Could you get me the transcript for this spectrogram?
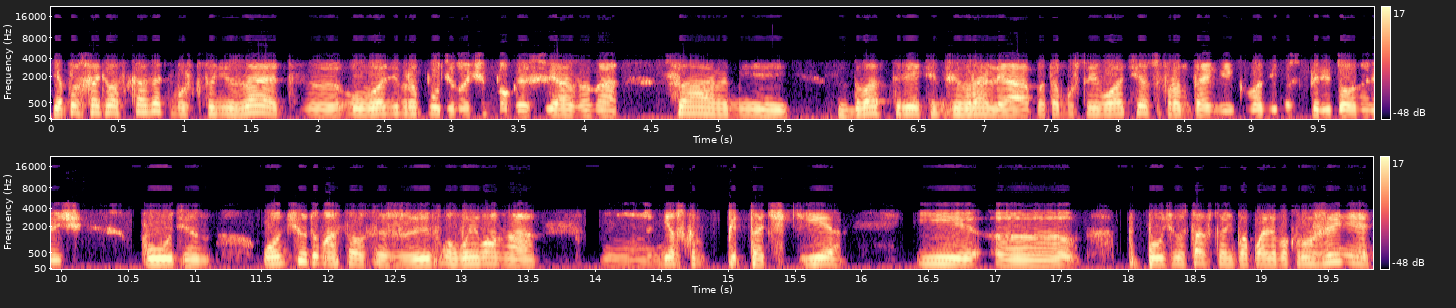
я просто хотел сказать, может, кто не знает, э, у Владимира Путина очень многое связано с армией, с 23 февраля, потому что его отец фронтовик Владимир Спиридонович Путин, он чудом остался жив, он воевал на м, Невском пятачке, и э, получилось так, что они попали в окружение,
